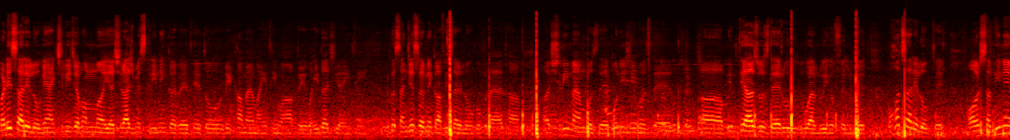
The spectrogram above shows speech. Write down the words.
बड़े सारे लोग हैं। एक्चुअली जब हम यशराज में स्क्रीनिंग कर रहे थे तो रेखा मैम आई थी वहाँ पे वहीदा जी आई थी। बिकॉज़ संजय सर ने काफ़ी सारे लोगों को बुलाया था। Shri ma'am was there Boney ji was there Imtiaz was there who I am doing a film with बहुत सारे लोग थे और सभी ने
